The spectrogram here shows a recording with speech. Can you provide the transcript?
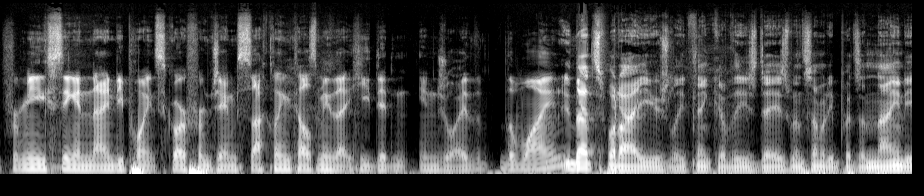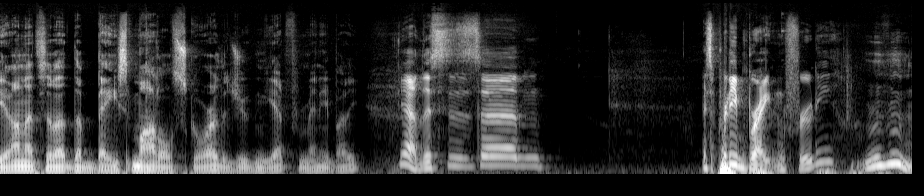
for me, seeing a 90 point score from James Suckling tells me that he didn't enjoy the, the wine. That's what I usually think of these days when somebody puts a 90 on. That's about the base model score that you can get from anybody. Yeah, this is, um, it's pretty bright and fruity. Mm-hmm.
